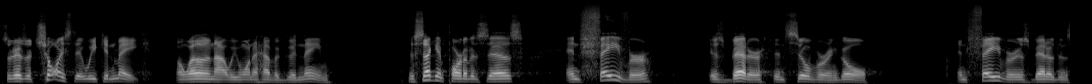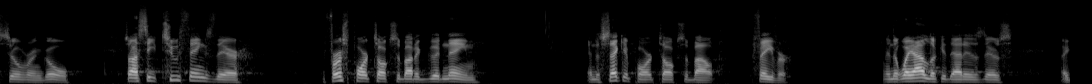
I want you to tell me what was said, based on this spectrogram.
So there's a choice that we can make on whether or not we want to have a good name. The second part of it says, and favor is better than silver and gold and favor is better than silver and gold. So I see two things there. The first part talks about a good name, and the second part talks about favor. And the way I look at that is there's a,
